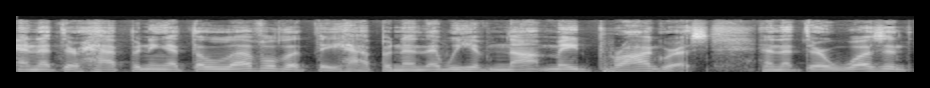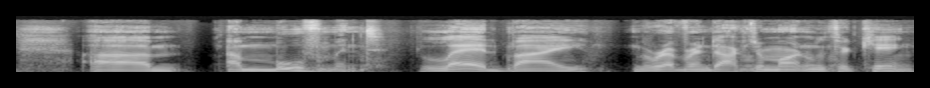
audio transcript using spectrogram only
And that they're happening at the level that they happen, and that we have not made progress, and that there wasn't um, a movement led by the Reverend Dr. Martin Luther King.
